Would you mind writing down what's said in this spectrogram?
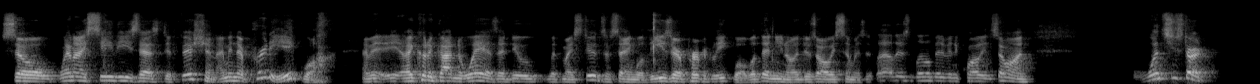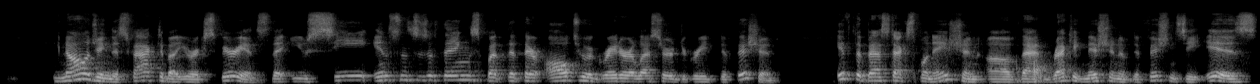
So when I see these as deficient, I mean, they're pretty equal. I mean, I could have gotten away as I do with my students of saying, well, these are perfectly equal. But then, you know, there's always someone says, well, there's a little bit of inequality and so on. Once you start acknowledging this fact about your experience that you see instances of things, but that they're all to a greater or lesser degree deficient. If the best explanation of that recognition of deficiency is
